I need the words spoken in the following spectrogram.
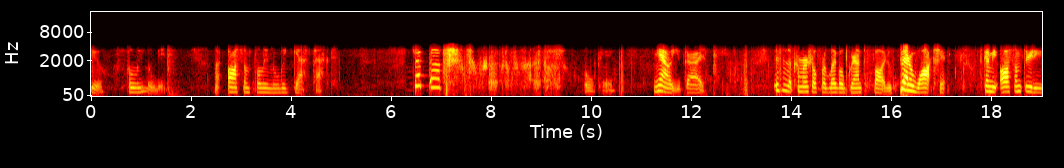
Two. Fully loaded. My awesome fully loaded gas packed. Okay. Now, you guys. This is a commercial for Lego Grand Theft Auto. Better watch it. It's going to be awesome 3D.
